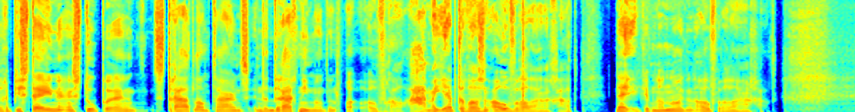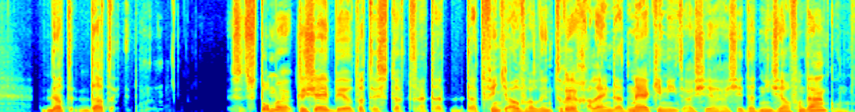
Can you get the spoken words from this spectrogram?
daar heb je stenen en stoepen en straatlantaarns. En dan draagt niemand een overal. Ah, maar je hebt toch wel eens een overal aangehad? Nee, ik heb nog nooit een overal aangehad. Dat, dat stomme clichébeeld, dat, is, dat, dat, dat vind je overal in terug. Alleen dat merk je niet als je, als je dat niet zelf vandaan komt.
